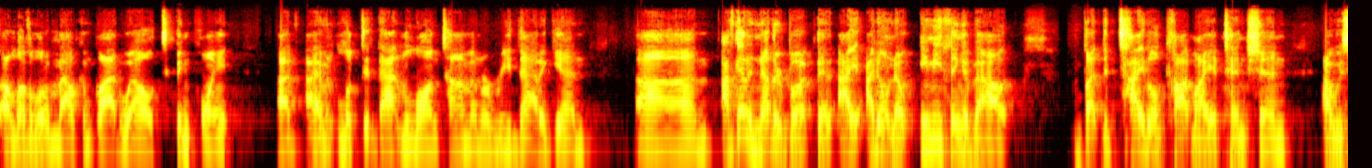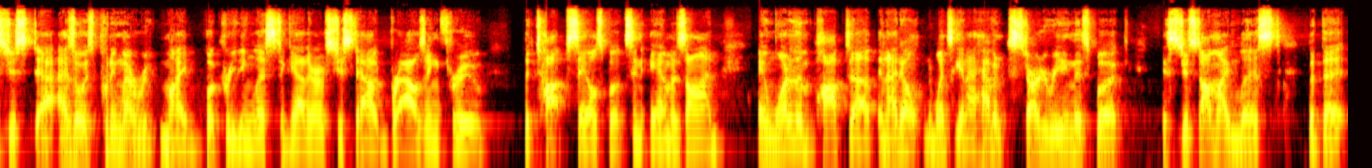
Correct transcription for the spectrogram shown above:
I love a little Malcolm Gladwell Tipping Point. I've, I haven't looked at that in a long time. I'm to read that again. Um, I've got another book that I, I don't know anything about, but the title caught my attention. I was just uh, as I was putting my re- my book reading list together, I was just out browsing through the top sales books in Amazon, and one of them popped up. And I don't. Once again, I haven't started reading this book. It's just on my list, but the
